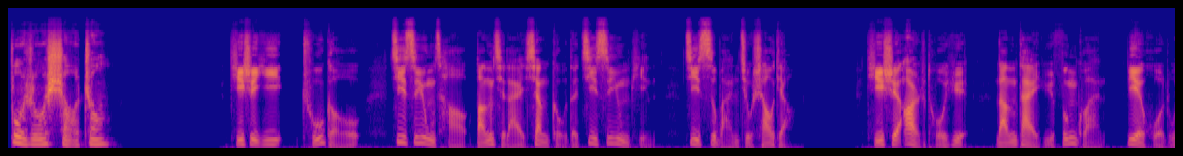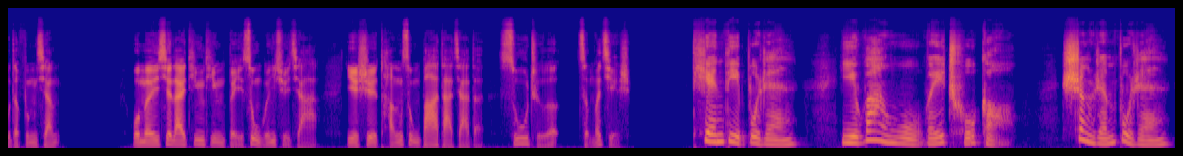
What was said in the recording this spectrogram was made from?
不如守中。提示一：刍狗，祭祀用草绑起来像狗的祭祀用品，祭祀完就烧掉。提示二：橐越，囊袋与风管、烈火炉的风箱。我们先来听听北宋文学家，也是唐宋八大家的苏辙怎么解释：天地不仁，以万物为刍狗；圣人不仁，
